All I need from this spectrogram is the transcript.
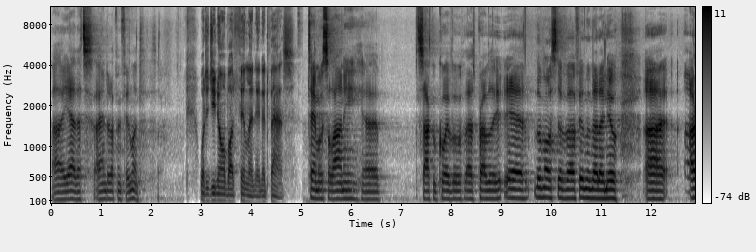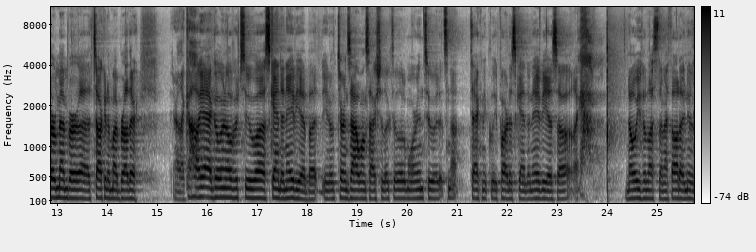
uh, yeah, that's. I ended up in Finland. So. What did you know about Finland in advance? Teemu Selanne, uh, Saku Koivu. That's probably yeah the most of uh, Finland that I knew. Uh, I remember uh, talking to my brother they're like, oh yeah, going over to uh, Scandinavia, but you know, turns out once I actually looked a little more into it, it's not technically part of Scandinavia. So like, no, even less than I thought I knew.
